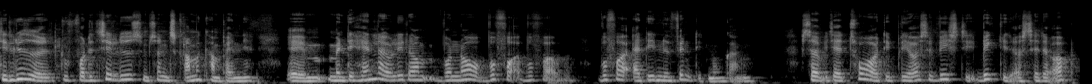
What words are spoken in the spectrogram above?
det lyder, du får det til at lyde som sådan en skræmmekampagne, øhm, men det handler jo lidt om, hvornår, hvorfor, hvorfor, hvorfor er det nødvendigt nogle gange. Så jeg tror, det bliver også vigtigt, vigtigt at sætte op,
